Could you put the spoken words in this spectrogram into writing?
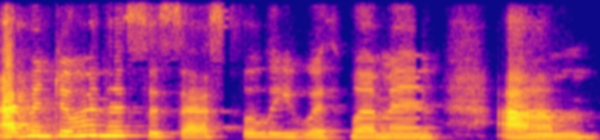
I've been doing this successfully with women. Um,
